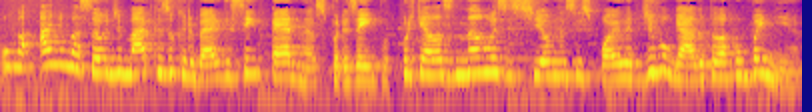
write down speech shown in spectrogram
uma animação de Mark Zuckerberg sem pernas, por exemplo, porque elas não existiam nesse spoiler divulgado pela companhia.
